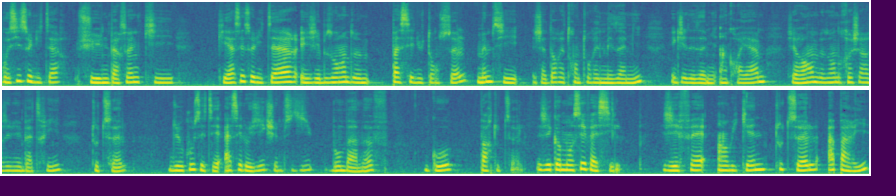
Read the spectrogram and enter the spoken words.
aussi solitaire, je suis une personne qui, qui est assez solitaire et j'ai besoin de passer du temps seule, même si j'adore être entourée de mes amis et que j'ai des amis incroyables, j'ai vraiment besoin de recharger mes batteries toute seule. Du coup, c'était assez logique, je me suis dit, bon bah meuf, go, pars toute seule. J'ai commencé facile. J'ai fait un week-end toute seule à Paris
